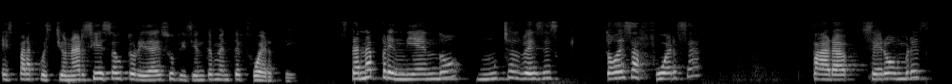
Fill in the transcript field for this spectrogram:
es para cuestionar si esa autoridad es suficientemente fuerte. Están aprendiendo muchas veces toda esa fuerza para ser hombres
